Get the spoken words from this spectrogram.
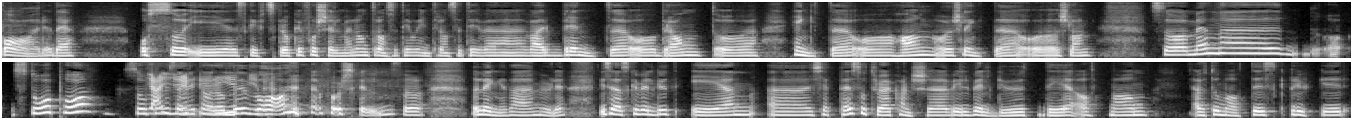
bare det. Også i skriftspråket forskjellen mellom transitive og intransitive verb. Brente og brant og hengte og hang og slengte og slang. Så, men uh, stå på, så får vi se om vi klarer å bevare forskjellen så, så, lenge det er mulig. Hvis jeg skulle velge ut én uh, kjepphest, så tror jeg kanskje vil velge ut det at man automatisk bruker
